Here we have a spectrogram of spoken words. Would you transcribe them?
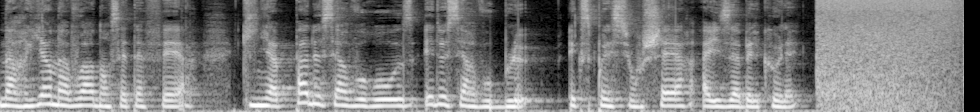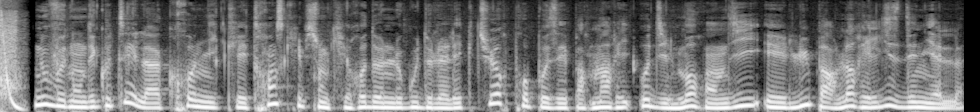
n'a rien à voir dans cette affaire, qu'il n'y a pas de cerveau rose et de cerveau bleu, expression chère à Isabelle Collet. Nous venons d'écouter la chronique Les transcriptions qui redonnent le goût de la lecture proposée par Marie-Odile Morandi et lue par Laure-Élise Deniel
